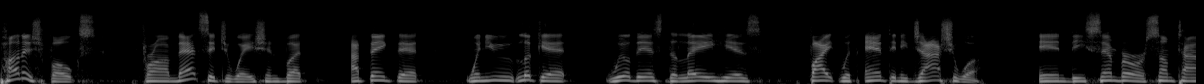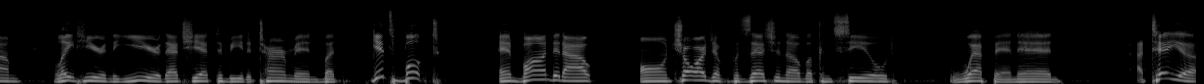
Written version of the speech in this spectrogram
punish folks from that situation. But I think that when you look at will this delay his fight with Anthony Joshua in December or sometime late here in the year, that's yet to be determined. But gets booked and bonded out on charge of possession of a concealed weapon. And I tell you,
